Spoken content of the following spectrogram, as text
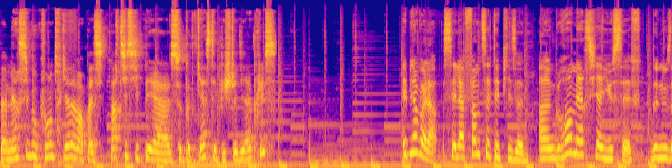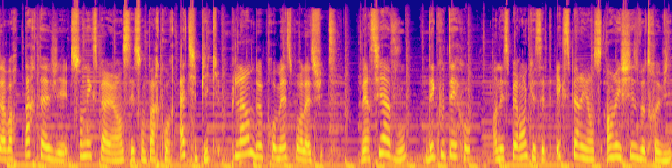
Bah, merci beaucoup en tout cas d'avoir participé à ce podcast et puis je te dis à plus. Et eh bien voilà, c'est la fin de cet épisode. Un grand merci à Youssef de nous avoir partagé son expérience et son parcours atypique, plein de promesses pour la suite. Merci à vous d'écouter Hope en espérant que cette expérience enrichisse votre vie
